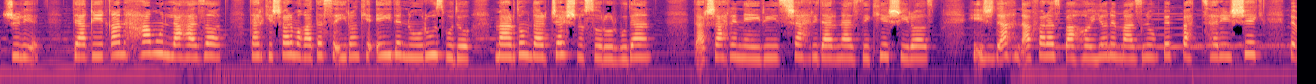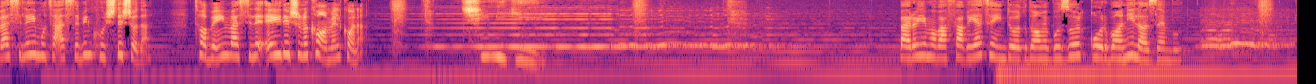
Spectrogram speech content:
جولیت دقیقا همون لحظات در کشور مقدس ایران که عید نوروز بود و مردم در جشن و سرور بودن در شهر نیریز شهری در نزدیکی شیراز 18 نفر از بهاییان مظلوم به بدترین شکل به وسیله متعصبین کشته شدن تا به این وسیله عیدشون رو کامل کنن چی میگی؟ برای موفقیت این دو اقدام بزرگ قربانی لازم بود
